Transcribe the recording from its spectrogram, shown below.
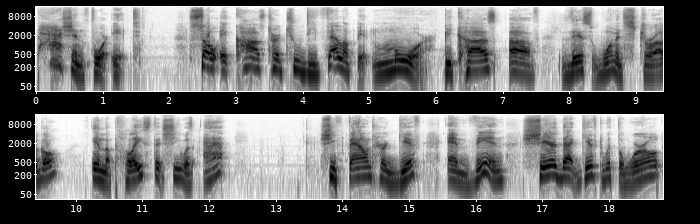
passion for it. So it caused her to develop it more because of this woman's struggle in the place that she was at. She found her gift and then shared that gift with the world.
